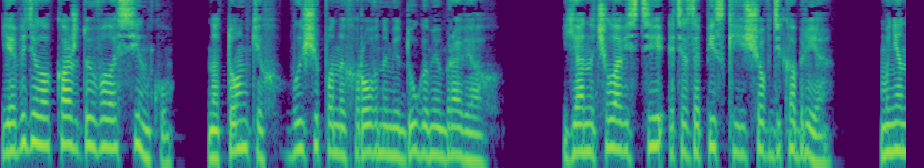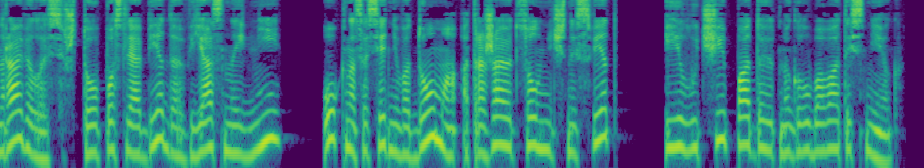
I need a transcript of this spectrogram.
Я видела каждую волосинку на тонких, выщипанных ровными дугами бровях. Я начала вести эти записки еще в декабре. Мне нравилось, что после обеда в ясные дни Окна соседнего дома отражают солнечный свет, и лучи падают на голубоватый снег.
